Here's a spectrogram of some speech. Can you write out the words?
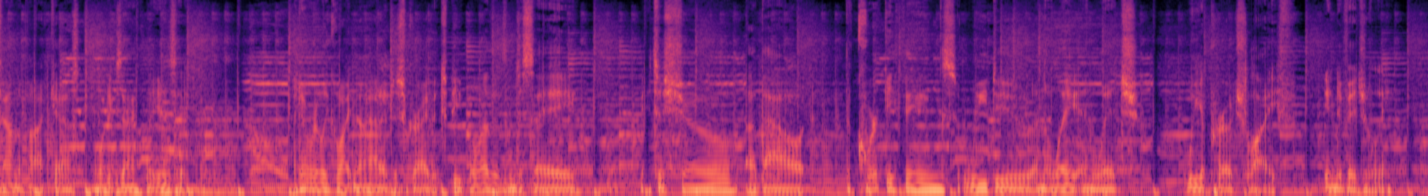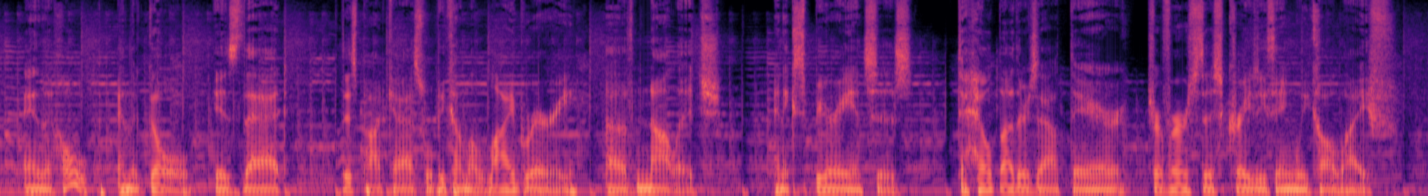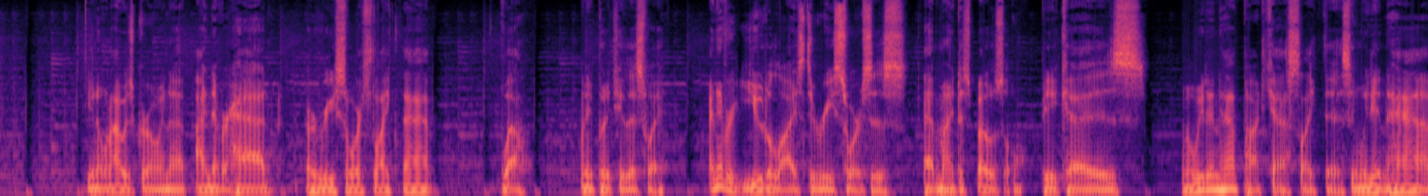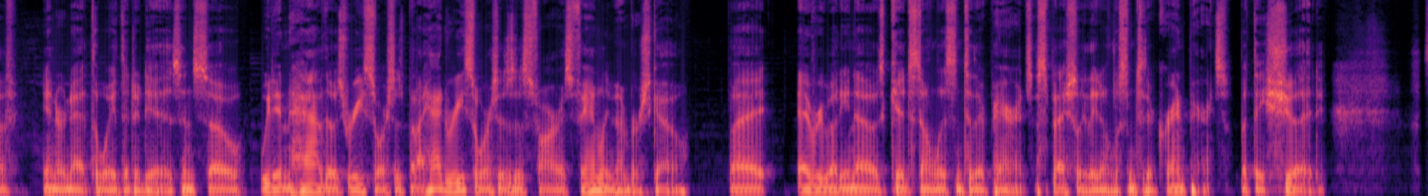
found the podcast, what exactly is it? I don't really quite know how to describe it to people other than to say it's a show about the quirky things we do and the way in which we approach life individually. And the hope and the goal is that this podcast will become a library of knowledge and experiences to help others out there traverse this crazy thing we call life. You know, when I was growing up, I never had a resource like that. Well, let me put it to you this way I never utilized the resources at my disposal because, well, we didn't have podcasts like this and we didn't have internet the way that it is. And so we didn't have those resources, but I had resources as far as family members go. But everybody knows kids don't listen to their parents, especially they don't listen to their grandparents, but they should.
